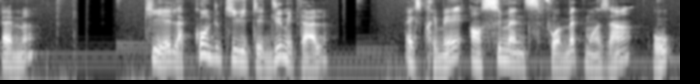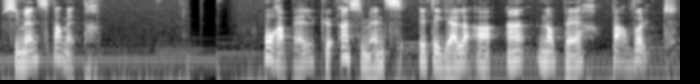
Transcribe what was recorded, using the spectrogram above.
M, qui est la conductivité du métal, exprimée en Siemens fois mètre moins 1 ou Siemens par mètre. On rappelle que 1 Siemens est égal à 1 ampère par volt.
